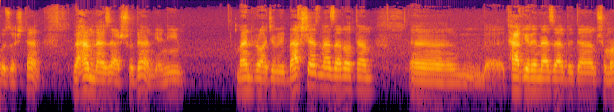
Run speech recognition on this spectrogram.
گذاشتن و هم نظر شدن. یعنی من راجع به بخشی از نظراتم تغییر نظر بدم. شما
